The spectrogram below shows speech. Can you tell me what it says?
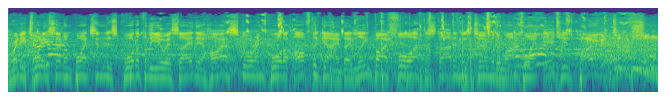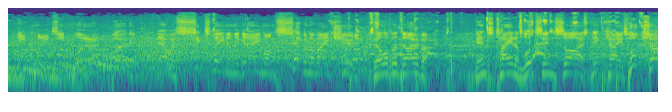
Already 27 points in this quarter for the USA, their highest scoring quarter of the game. They lead by four after starting this term with a one-point edge. Here's Bogut, tough shot, he makes it work. Bogut now is 16 on seven of eight shooting. Dellavedova against Tatum, looks inside. Nick Kay's, hook shot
